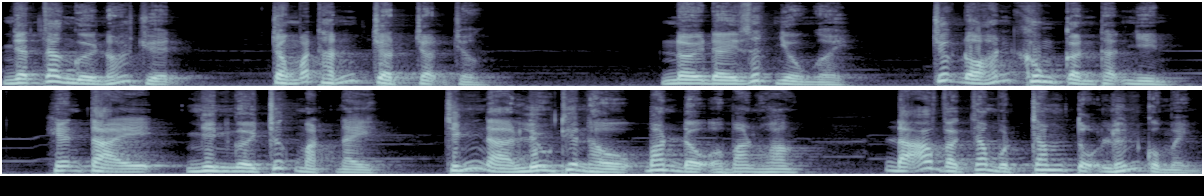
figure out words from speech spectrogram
Nhận ra người nói chuyện, Trong mắt hắn chợt trận trừng. Nơi đây rất nhiều người, Trước đó hắn không cẩn thận nhìn. Hiện tại nhìn người trước mặt này Chính là Lưu Thiên Hầu ban đầu ở Man Hoang, Đã vạch ra 100 tội lớn của mình.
